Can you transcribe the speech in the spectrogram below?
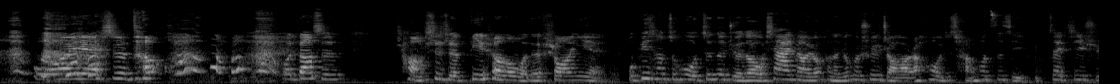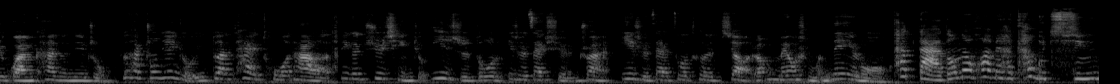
我也是的，我当时尝试着闭上了我的双眼。我闭上之后，我真的觉得我下一秒有可能就会睡着，然后我就强迫自己再继续观看的那种。就它中间有一段太拖沓了，那个剧情就一直都一直在旋转，一直在做特效，然后没有什么内容。它打到那画面还看不清，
